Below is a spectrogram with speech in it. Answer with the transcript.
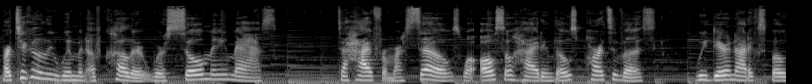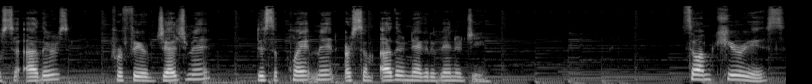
particularly women of color, wear so many masks to hide from ourselves while also hiding those parts of us we dare not expose to others for fear of judgment, disappointment, or some other negative energy. So I'm curious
